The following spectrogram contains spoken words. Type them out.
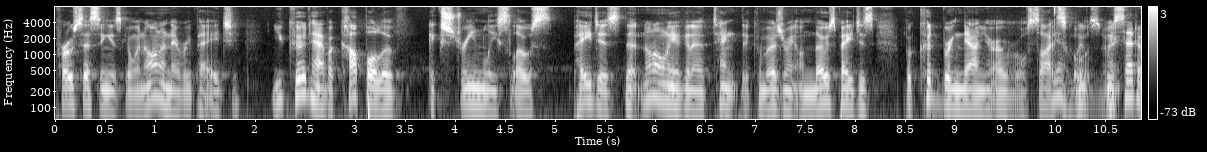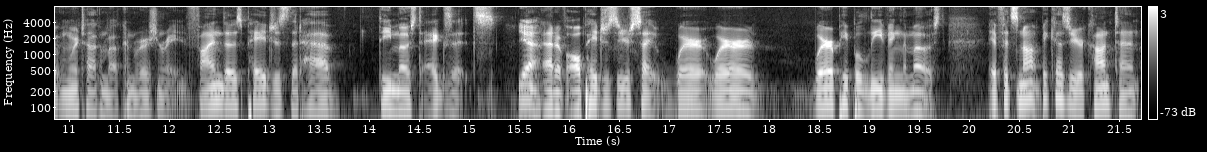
processing is going on on every page, you could have a couple of extremely slow pages that not only are going to tank the conversion rate on those pages, but could bring down your overall site Yeah, scores. we right? said it when we were talking about conversion rate. Find those pages that have the most exits. Yeah. Out of all pages of your site, where where where are people leaving the most? If it's not because of your content,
